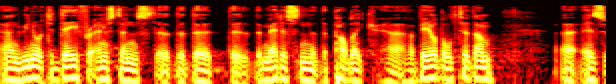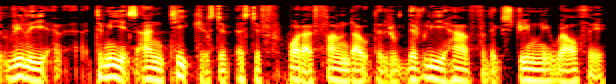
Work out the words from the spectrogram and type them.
And we know today, for instance, the, the, the, the medicine that the public have available to them uh, is really, to me, it's antique as to, as to what I've found out that they really have for the extremely wealthy.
